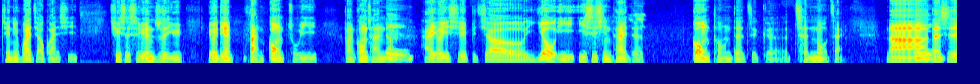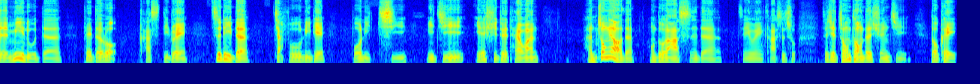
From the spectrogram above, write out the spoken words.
建立外交关系，其实是源自于有一点反共主义、反共产党，还有一些比较右翼意识形态的共同的这个承诺在。那但是秘鲁的佩德洛·卡斯蒂瑞、智利的加夫利列·波利奇，以及也许对台湾很重要的洪都拉斯的这一位卡斯楚。这些总统的选举都可以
